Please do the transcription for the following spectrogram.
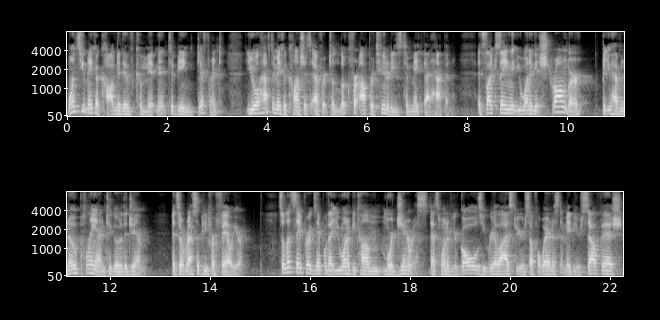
Once you make a cognitive commitment to being different, you will have to make a conscious effort to look for opportunities to make that happen. It's like saying that you want to get stronger, but you have no plan to go to the gym. It's a recipe for failure. So let's say, for example, that you want to become more generous. That's one of your goals. You realize through your self awareness that maybe you're selfish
